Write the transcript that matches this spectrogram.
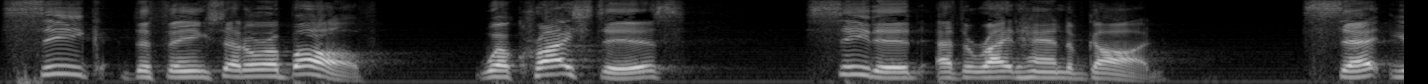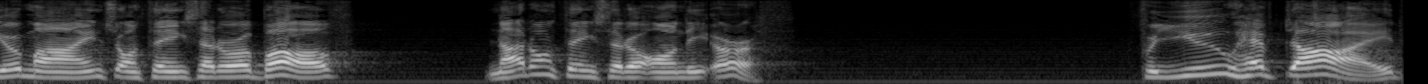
seek the things that are above where Christ is, seated at the right hand of God. Set your minds on things that are above, not on things that are on the earth. For you have died,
